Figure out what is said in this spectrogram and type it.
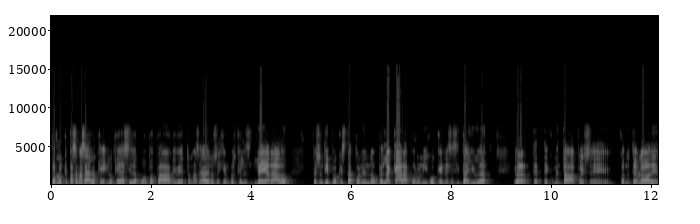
por lo que pasa, más allá de lo que, lo haya sido como papá, mi Beto, más allá de los ejemplos que le haya dado, pues un tipo que está poniendo pues la cara por un hijo que necesita ayuda. Y ahora te, comentaba, pues eh, cuando te hablaba de,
